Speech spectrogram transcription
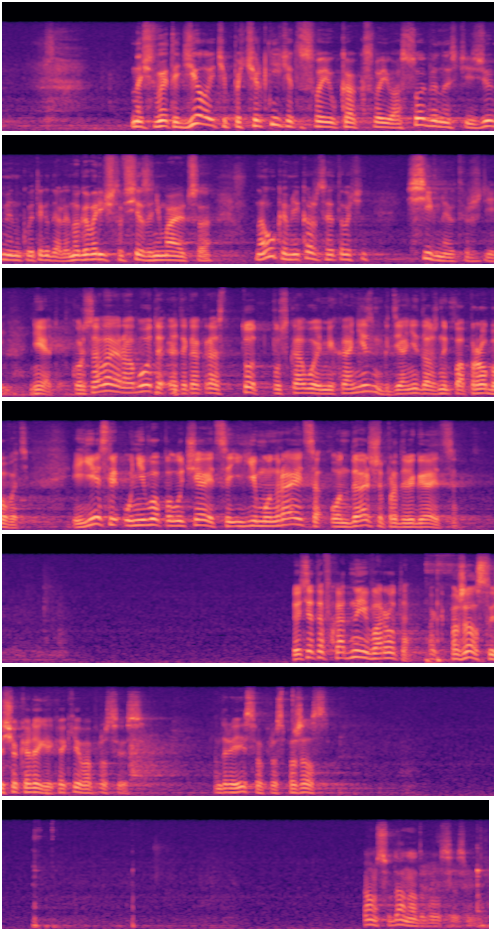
Значит, вы это делаете, подчеркните это свою, как свою особенность, изюминку и так далее. Но говорить, что все занимаются наукой, мне кажется, это очень сильное утверждение. Нет, курсовая работа – это как раз тот пусковой механизм, где они должны попробовать. И если у него получается и ему нравится, он дальше продвигается. То есть это входные ворота. Так, пожалуйста, еще коллеги, какие вопросы есть? Андрей, есть вопрос? Пожалуйста. Вам сюда надо было все сменить.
